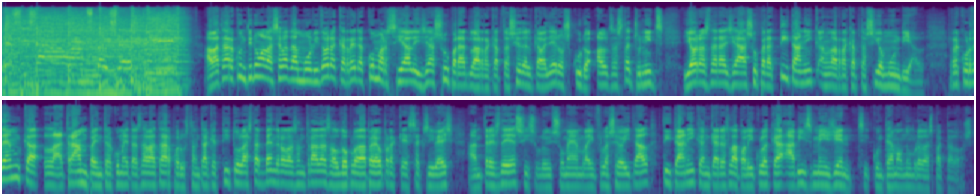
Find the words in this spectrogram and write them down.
This is how I'm supposed to be. Avatar continua la seva demolidora carrera comercial i ja ha superat la recaptació del Cavallero Oscuro als Estats Units i hores d'ara ja ha superat Titanic en la recaptació mundial. Recordem que la trampa, entre cometes, d'Avatar per ostentar aquest títol ha estat vendre les entrades al doble de preu perquè s'exhibeix en 3D, si sumem la inflació i tal, Titanic encara és la pel·lícula que ha vist més gent, si contem el número d'espectadors.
